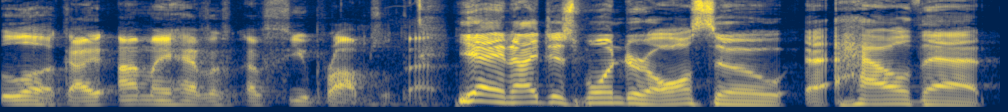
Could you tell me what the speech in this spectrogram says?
look, I, I may have a, a few problems with that. Yeah, and I just wonder also uh, how that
